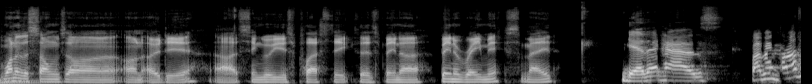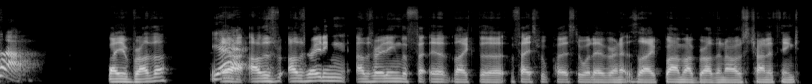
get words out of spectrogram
one of the songs on on Oh Dear, uh, single use plastic. There's been a been a remix made. Yeah, there has by my brother. By your brother? Yeah. yeah I was I was reading I was reading the uh, like the, the, Facebook post or whatever, and it's like by my brother, and I was trying to think,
